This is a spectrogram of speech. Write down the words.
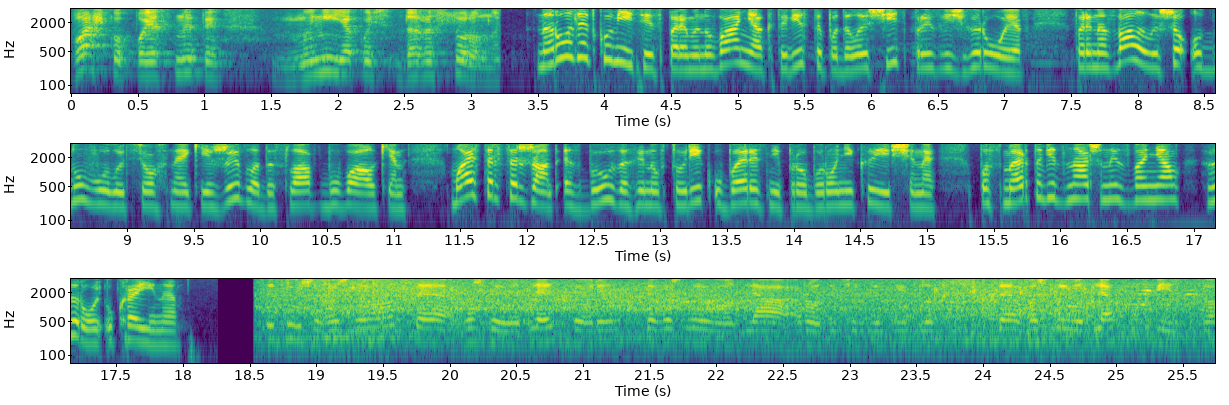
важко пояснити. Мені якось навіть соромно. На розгляд комісії з перейменування активісти подали шість прізвищ героїв. Переназвали лише одну вулицю, на якій жив Владислав Бувалкін. Майстер-сержант СБУ загинув торік у березні при обороні Київщини. Посмертно відзначений званням Герой України. Це дуже важливо. Це важливо для історії, це важливо для родичів загиблих, це важливо для суспільства.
